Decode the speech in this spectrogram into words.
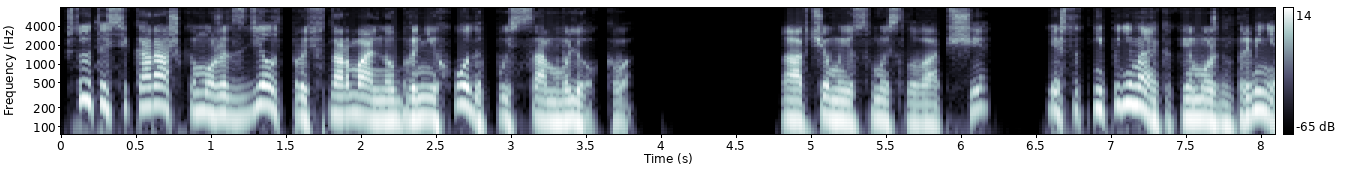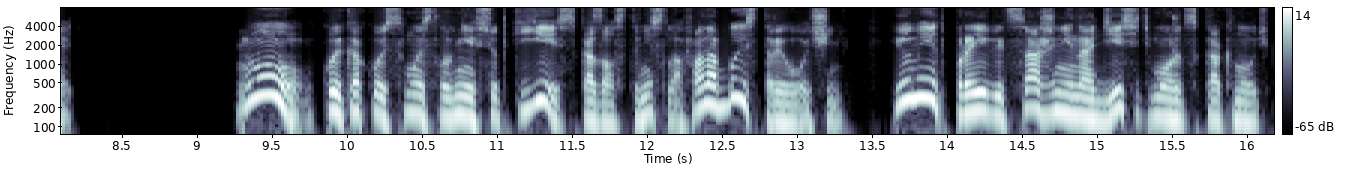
Что эта сикарашка может сделать против нормального бронехода, пусть самого легкого? А в чем ее смысл вообще? Я что-то не понимаю, как ее можно применять. «Ну, кое-какой смысл в ней все-таки есть», — сказал Станислав. «Она быстрая очень. И умеет прыгать, саженей на 10 может скакнуть.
